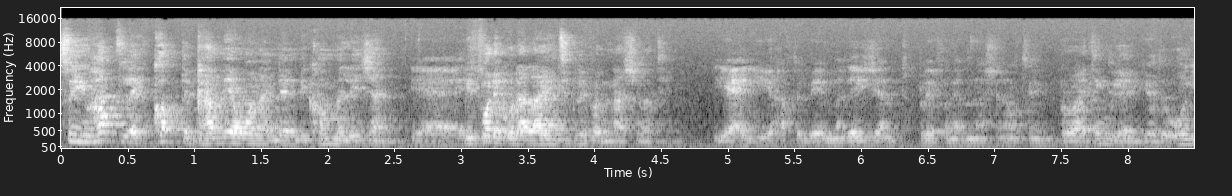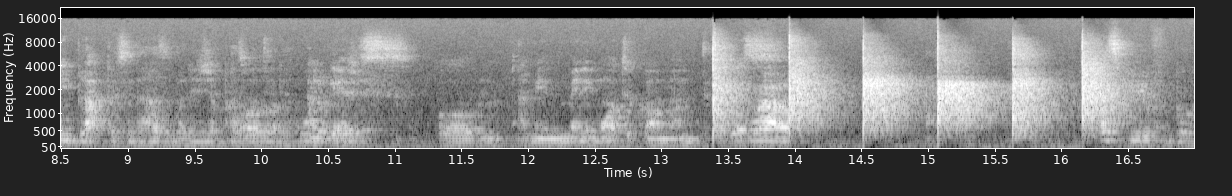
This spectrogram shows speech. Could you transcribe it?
So you had to like cut the Gambian one and then become Malaysian Yeah, before they could allow you to play for the national team. yeah, you have to be a Malaysian to play for the national team. Bro, I think you're, you're the only black person that has a Malaysian passport Or, in the whole I of Asia. Or I mean, many more to come. I'm, I guess, Wow. That's beautiful, bro.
